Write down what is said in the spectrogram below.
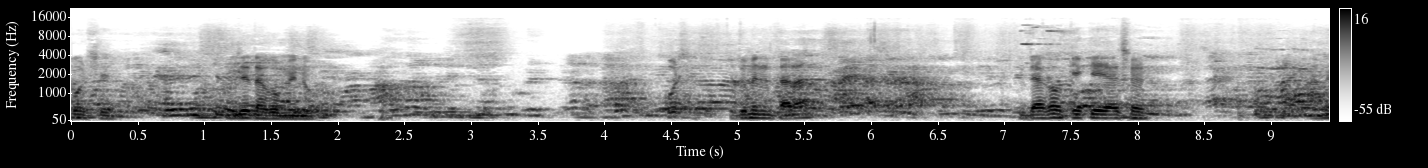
করছি। যে দেখো মেনু। দু মিনিট তারা দেখো কি কি আছে। আমি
